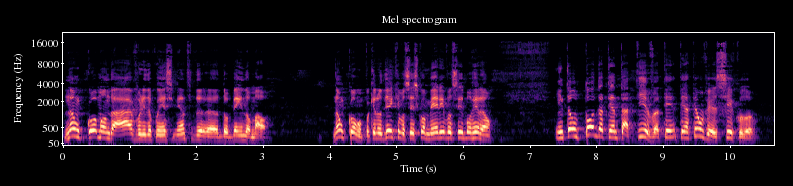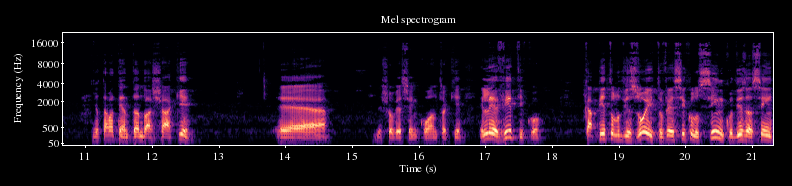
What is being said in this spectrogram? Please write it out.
Não comam da árvore do conhecimento do, do bem e do mal. Não comam, porque no dia que vocês comerem, vocês morrerão. Então, toda tentativa, tem, tem até um versículo, eu estava tentando achar aqui, é, deixa eu ver se eu encontro aqui, em Levítico, capítulo 18, versículo 5, diz assim:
